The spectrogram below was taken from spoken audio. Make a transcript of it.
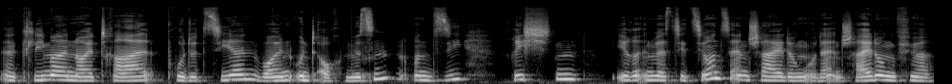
äh, klimaneutral produzieren wollen und auch müssen. Und sie richten ihre Investitionsentscheidungen oder Entscheidungen für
